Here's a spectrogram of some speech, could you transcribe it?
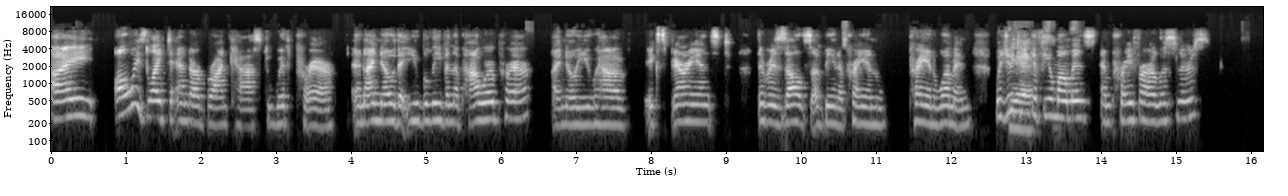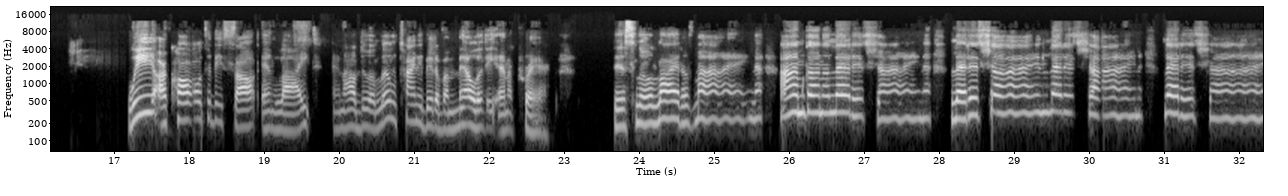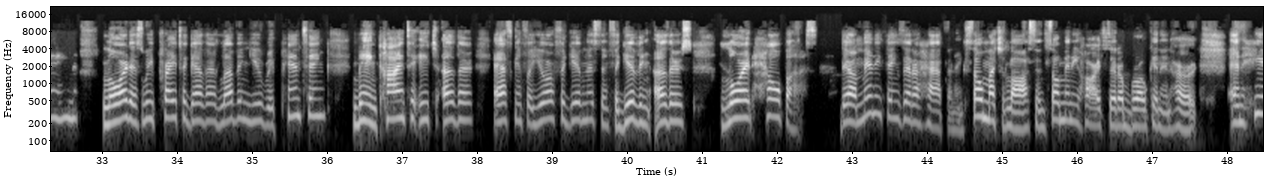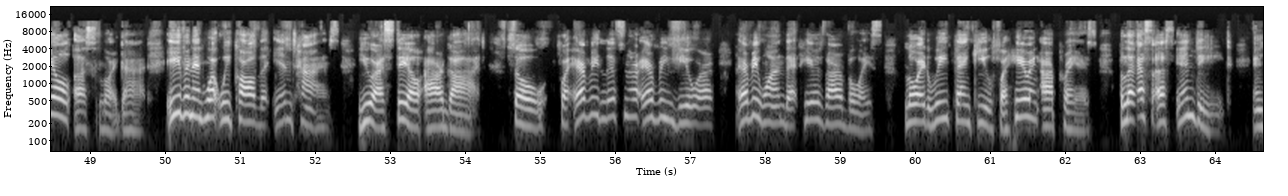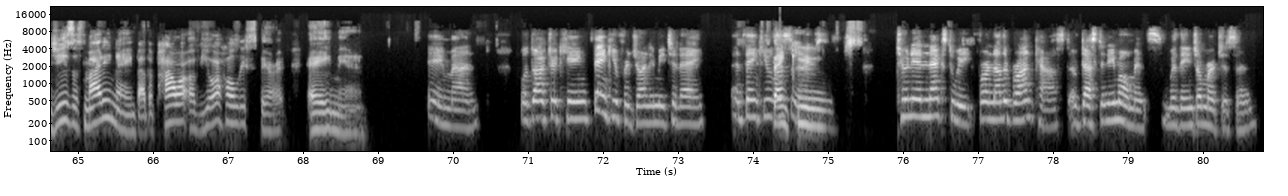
I always like to end our broadcast with prayer. And I know that you believe in the power of prayer. I know you have experienced the results of being a praying praying woman. Would you yes. take a few moments and pray for our listeners? We are called to be salt and light, and I'll do a little tiny bit of a melody and a prayer. This little light of mine, I'm gonna let it shine, let it shine, let it shine, let it shine. Lord, as we pray together, loving you, repenting, being kind to each other, asking for your forgiveness and forgiving others, Lord, help us there are many things that are happening, so much loss, and so many hearts that are broken and hurt. And heal us, Lord God. Even in what we call the end times, you are still our God. So, for every listener, every viewer, everyone that hears our voice, Lord, we thank you for hearing our prayers. Bless us indeed. In Jesus' mighty name, by the power of your Holy Spirit. Amen. Amen. Well, Dr. King, thank you for joining me today. And thank you, thank listeners. You. Tune in next week for another broadcast of Destiny Moments with Angel Murchison.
